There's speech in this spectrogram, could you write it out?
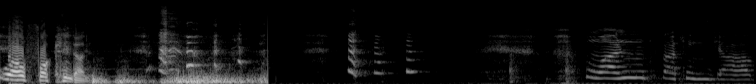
Well fucking done. One fucking job.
